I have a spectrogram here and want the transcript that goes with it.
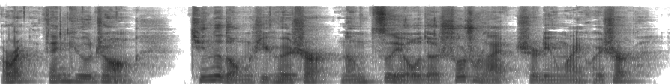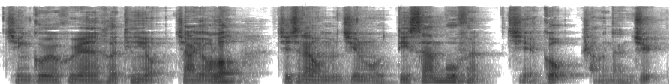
All right, thank you, John. 听得懂是一回事儿，能自由的说出来是另外一回事儿。请各位会员和听友加油喽！接下来我们进入第三部分，解构长难句。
